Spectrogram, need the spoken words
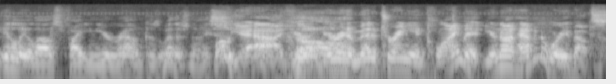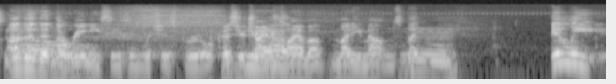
Italy allows fighting year round because the weather's nice. Well, yeah, you're, Oh. you're in a Mediterranean climate. You're not having to worry about snow. Other than the rainy season, which is brutal because you're trying Yeah. to climb up muddy mountains. But Mm, Italy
